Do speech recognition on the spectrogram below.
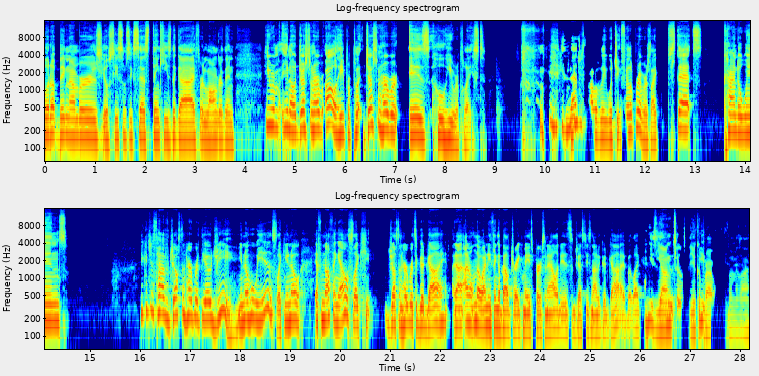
put up big numbers. You'll see some success. Think he's the guy for longer than he. You know, Justin Herbert. Oh, he Justin Herbert is who he replaced. You can- you can That's probably what you. Philip Rivers, like stats, kind of wins. you could just have Justin Herbert the OG. You know who he is. Like you know, if nothing else, like he, Justin Herbert's a good guy. I, I don't know anything about Drake Maye's personality to suggest he's not a good guy, but like He's young You- too, so you could you- probably in line.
